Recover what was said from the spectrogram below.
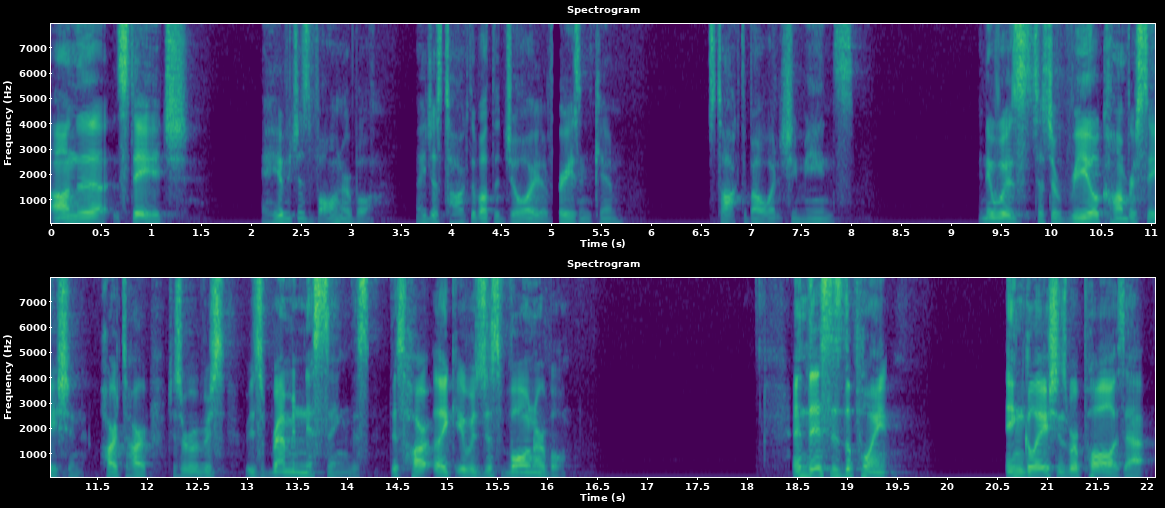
on the stage, and he was just vulnerable. He just talked about the joy of raising Kim, talked about what she means. And it was just a real conversation, heart to heart, just, just, just reminiscing, this, this heart, like it was just vulnerable. And this is the point in Galatians where Paul is at.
